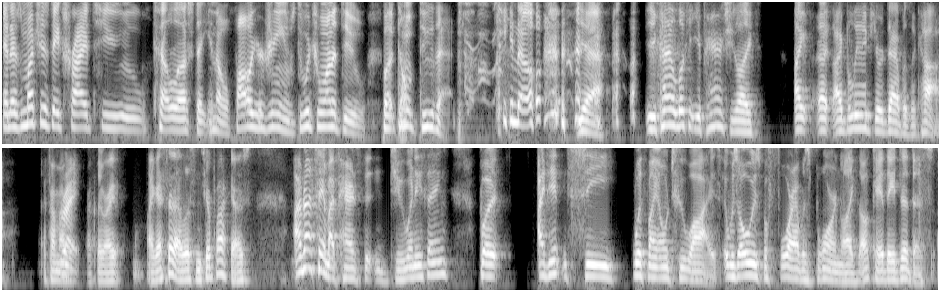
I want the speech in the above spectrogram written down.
And as much as they try to tell us that, you know, follow your dreams, do what you want to do, but don't do that, you know? yeah. You kind of look at your parents, you're like, I, I, I, believe your dad was a cop, if I remember right. correctly, right? Like I said, I listened to your podcast. I'm not saying my parents didn't do anything, but I didn't see with my own two eyes. It was always before I was born, like, okay, they did this.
